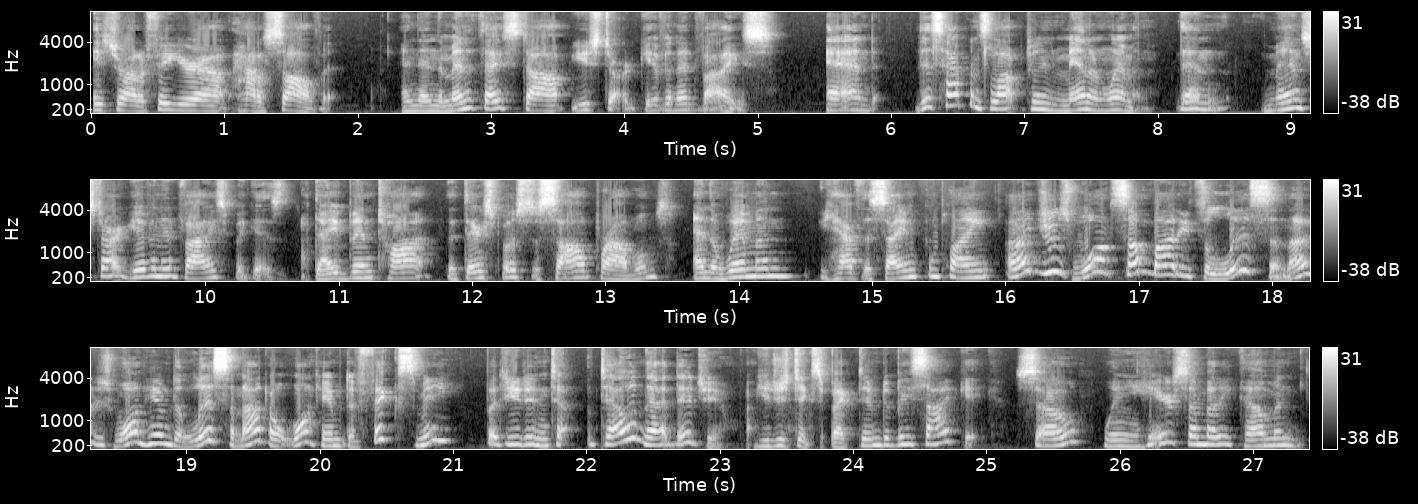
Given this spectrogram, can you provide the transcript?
is try to figure out how to solve it. And then the minute they stop, you start giving advice. And this happens a lot between men and women. Then men start giving advice because they've been taught that they're supposed to solve problems. And the women have the same complaint I just want somebody to listen. I just want him to listen. I don't want him to fix me. But you didn't t- tell him that, did you? You just expect him to be psychic. So when you hear somebody come and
